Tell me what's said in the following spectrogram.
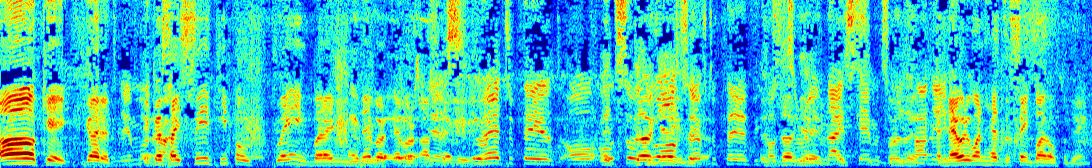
Okay, got it. They're Because I see people playing, but I never ever ask Yes, them. you had to play it all. It's Also, the you also game, have to play it because It's it's, the a really nice It's game. It's really Berlin. funny. And everyone has the same bottle to drink,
